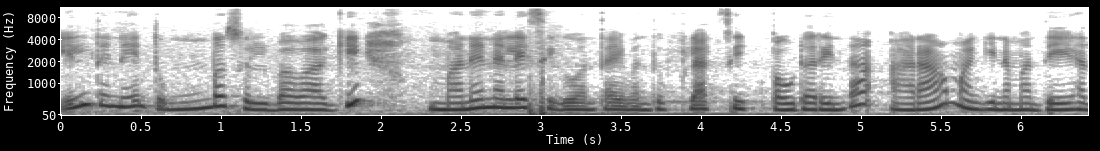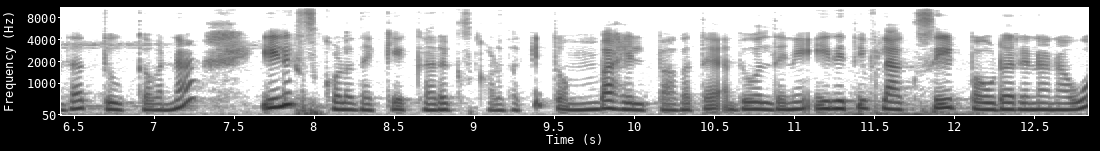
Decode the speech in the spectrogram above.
ಇಲ್ಲದೇ ತುಂಬ ಸುಲಭವಾಗಿ ಮನೆಯಲ್ಲೇ ಸಿಗುವಂಥ ಈ ಒಂದು ಫ್ಲಾಕ್ಸೀಡ್ ಪೌಡರಿಂದ ಆರಾಮಾಗಿ ನಮ್ಮ ದೇಹದ ತೂಕವನ್ನು ಇಳಿಸ್ಕೊಳ್ಳೋದಕ್ಕೆ, ಕರಗಿಸ್ಕೊಳ್ಳೋದಕ್ಕೆ ತುಂಬ ಹೆಲ್ಪ್ ಆಗುತ್ತೆ. ಅದು ಅಲ್ಲದೆ ಈ ರೀತಿ ಫ್ಲಾಕ್ಸೀಡ್ ಪೌಡರನ್ನು ನಾವು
